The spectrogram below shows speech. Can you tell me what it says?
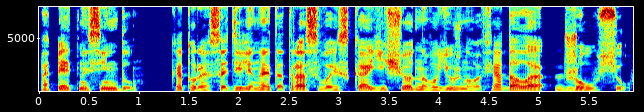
Опять на Синду, которые осадили на этот раз войска еще одного южного феодала Джоу Сю.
